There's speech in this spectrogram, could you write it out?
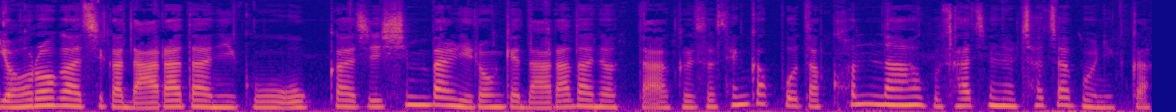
여러 가지가 날아다니고 옷까지 신발 이런 게 날아다녔다. 그래서 생각보다 컸나 하고 사진을 찾아보니까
